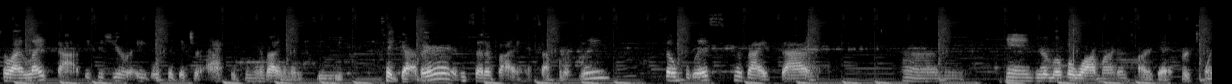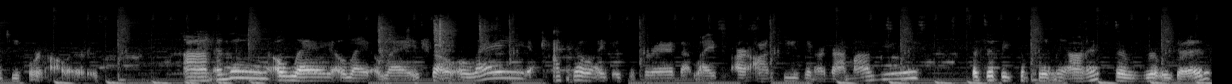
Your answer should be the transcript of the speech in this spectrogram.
So I like that because you're able to get your acids and your vitamin C together instead of buying it separately. So Bliss provides that um, in your local Walmart and Target for $24. Um, and then Olay, Olay, Olay. So Olay, I feel like is a brand that like our aunties and our grandmas use. But to be completely honest, they're really good.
